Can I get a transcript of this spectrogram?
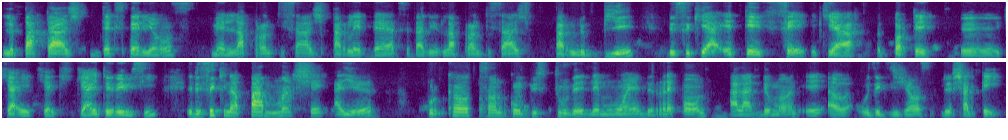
le partage d'expériences, mais l'apprentissage par les pairs, c'est-à-dire l'apprentissage par le biais de ce qui a été fait et qui a porté, euh, qui, a, qui, a, été réussi, et de ce qui n'a pas marché ailleurs, pour qu'ensemble qu'on puisse trouver des moyens de répondre à la demande et aux exigences de chaque pays.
